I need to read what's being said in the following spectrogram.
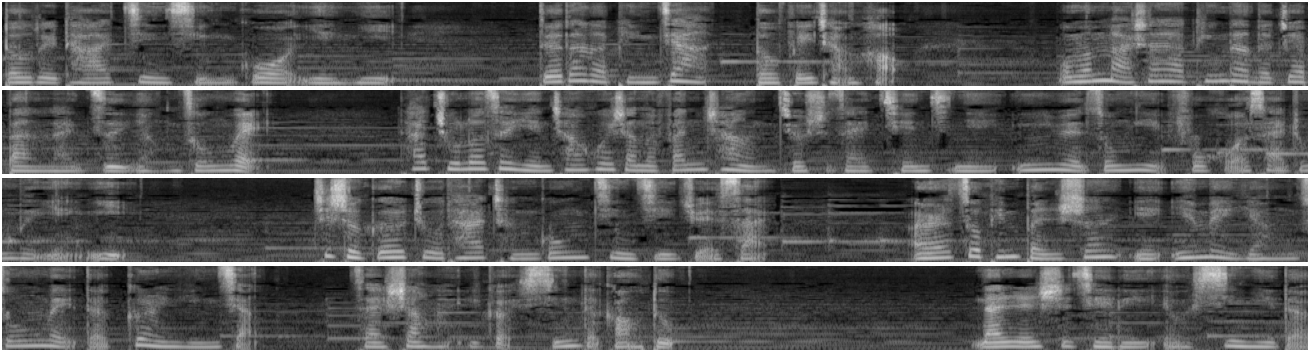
都对她进行过演绎。得到的评价都非常好。我们马上要听到的这版来自杨宗纬，他除了在演唱会上的翻唱，就是在前几年音乐综艺《复活赛》中的演绎。这首歌助他成功晋级决赛，而作品本身也因为杨宗纬的个人影响，再上了一个新的高度。男人世界里有细腻的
